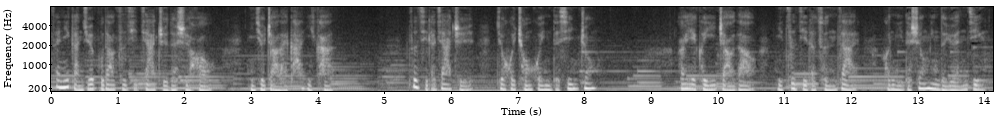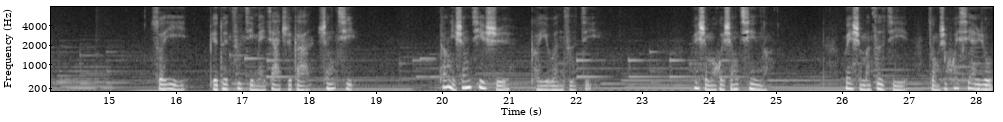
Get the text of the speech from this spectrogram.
在你感觉不到自己价值的时候，你就找来看一看，自己的价值就会重回你的心中，而也可以找到。你自己的存在和你的生命的远景，所以别对自己没价值感生气。当你生气时，可以问自己：为什么会生气呢？为什么自己总是会陷入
